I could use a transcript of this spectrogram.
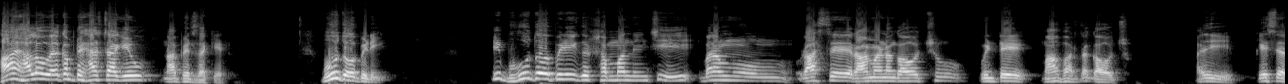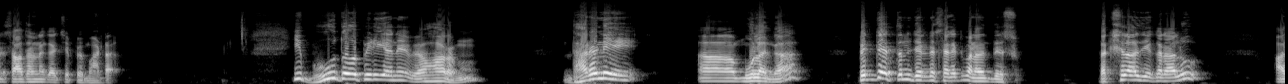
Hi hello welcome to hash tag you నా పేరు జకీర్. భూదోపిడి. ఈ భూదోపిడికి సంబంధించి మనము రాస్తే రామాయణం కావచ్చు వింటే మహాభారతం కావచ్చు. అది కేసీఆర్ సాధారణంగా చెప్పే మాట. ఈ భూదోపిడి అనే వ్యవహారం ధరణి మూలంగా పెద్ద ఎత్తున జరిగిన సంగతి మనకు తెలుసు. లక్షలాది ఎకరాలు ఆ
